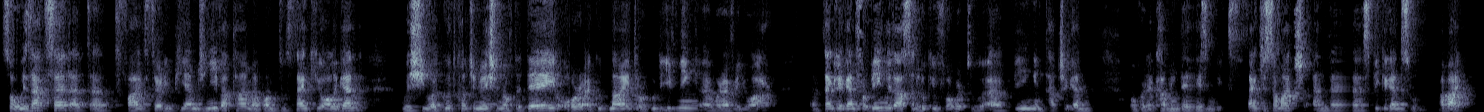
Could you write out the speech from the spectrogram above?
So with that said, at, at 5.30 p.m. Geneva time, I want to thank you all again. Wish you a good continuation of the day or a good night or good evening, uh, wherever you are. And thank you again for being with us and looking forward to uh, being in touch again over the coming days and weeks. Thank you so much and uh, speak again soon. Bye-bye.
